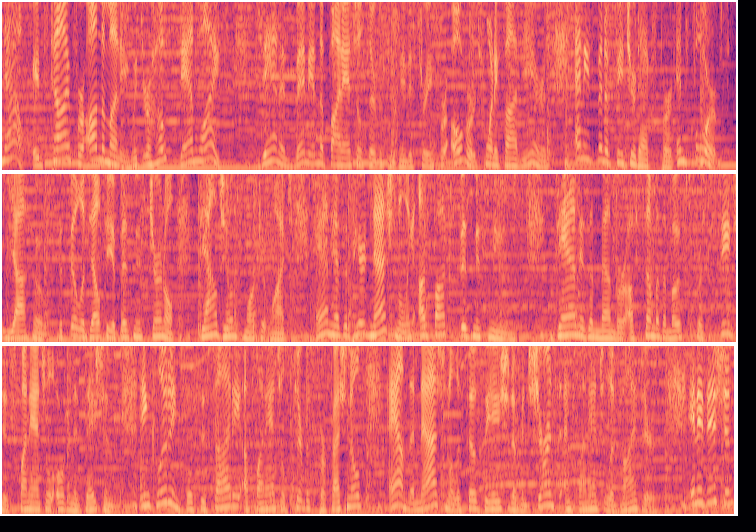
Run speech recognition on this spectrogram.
now it's time for On the Money with your host, Dan White. Dan has been in the financial services industry for over 25 years, and he's been a featured expert in Forbes, Yahoo, the Philadelphia Business Journal, Dow Jones Market Watch, and has appeared nationally on Fox Business News. Dan is a member of some of the most prestigious financial organizations, including the Society of Financial Service Professionals and the National Association of Insurance and Financial Advisors. In addition,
